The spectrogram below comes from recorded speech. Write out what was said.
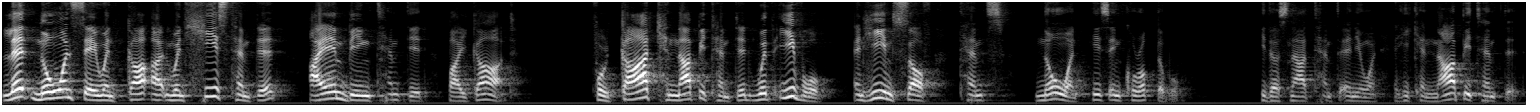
"Let no one say when God uh, when he is tempted, I am being tempted by God. For God cannot be tempted with evil, and he himself tempts no one. He's incorruptible. He does not tempt anyone, and he cannot be tempted.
